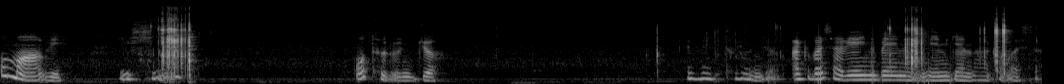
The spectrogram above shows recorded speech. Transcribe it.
O mavi. Yeşil. O turuncu. Evet turuncu. Arkadaşlar yayını beğenelim. Yeni gelen arkadaşlar.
